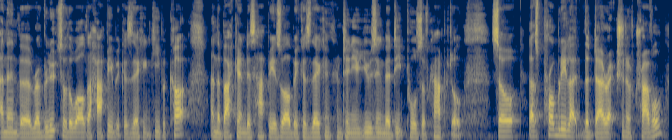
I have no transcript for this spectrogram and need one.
And then the Revoluts of the world are happy because they can keep a cut, and the back end is happy as well because they can continue using their deep pools of capital. So that's probably like the direction of travel.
